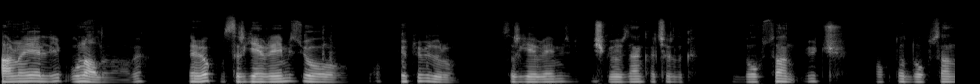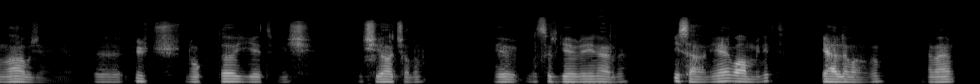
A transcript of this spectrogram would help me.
Karnayı elleyip un aldın abi. Ne yok? Mısır gevreğimiz yok. Çok kötü bir durum. Mısır gevreğimiz bitmiş gözden kaçırdık. 93.90 ne yapacaksın ya? Eee, 3.70 Işığı açalım. Eee, mısır gevreği nerede? Bir saniye, one minute. Geldim abim. Hemen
